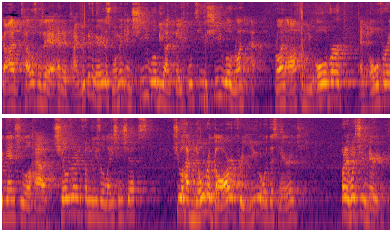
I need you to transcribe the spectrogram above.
God tells Hosea ahead of time, you're going to marry this woman and she will be unfaithful to you. She will run, run off from you over and over again. She will have children from these relationships. She will have no regard for you or this marriage. But I want you to marry her.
